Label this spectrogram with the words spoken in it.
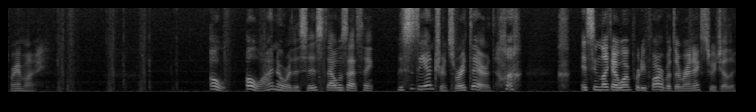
Where am I? Oh, oh, I know where this is. That was that thing. This is the entrance right there. it seemed like I went pretty far, but they're right next to each other.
